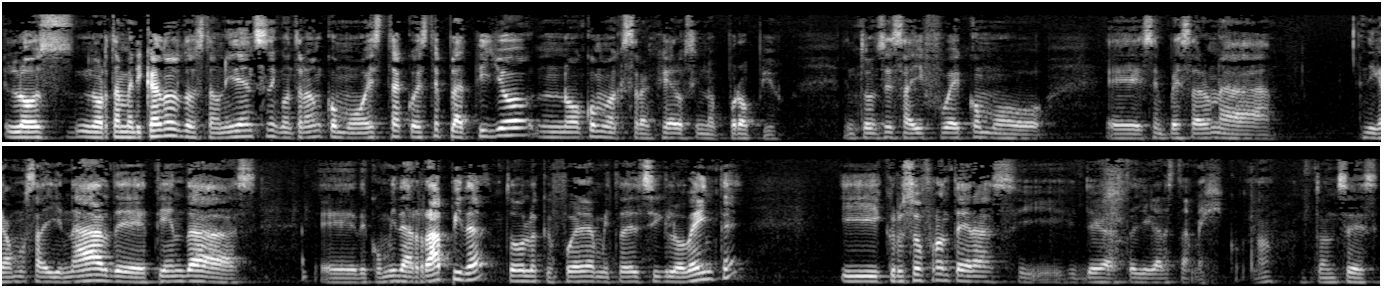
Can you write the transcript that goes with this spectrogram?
los norteamericanos, los estadounidenses encontraron como este platillo no como extranjero, sino propio. Entonces ahí fue como eh, se empezaron a digamos a llenar de tiendas eh, de comida rápida, todo lo que fue a mitad del siglo XX y cruzó fronteras y llega hasta llegar hasta México, ¿no? Entonces,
